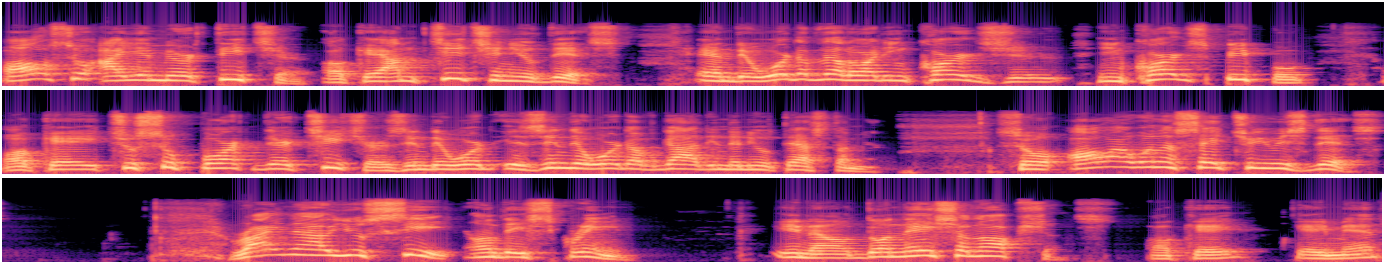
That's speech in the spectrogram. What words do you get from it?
Also, I am your teacher. Okay. I'm teaching you this. And the word of the Lord encourages encourage people okay, to support their teachers in the word is in the word of God in the New Testament. So all I want to say to you is this. Right now you see on the screen, you know, donation options, okay? Amen.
